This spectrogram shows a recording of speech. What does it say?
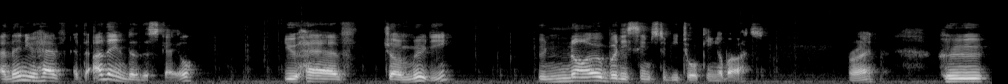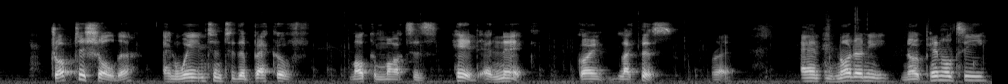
and then you have, at the other end of the scale, you have Joe Moody, who nobody seems to be talking about, right? Who dropped his shoulder and went into the back of Malcolm Marx's head and neck, going like this, right? And not only no penalty,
